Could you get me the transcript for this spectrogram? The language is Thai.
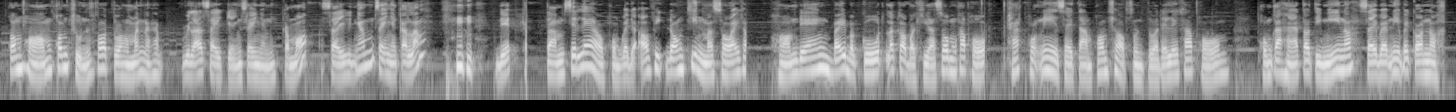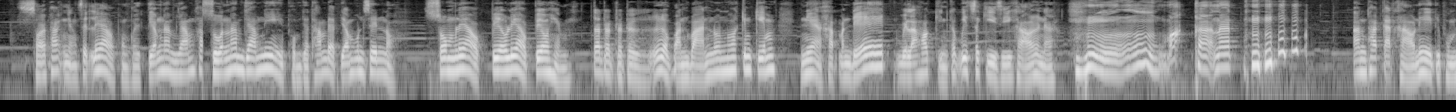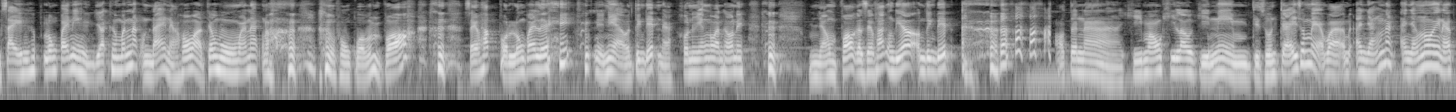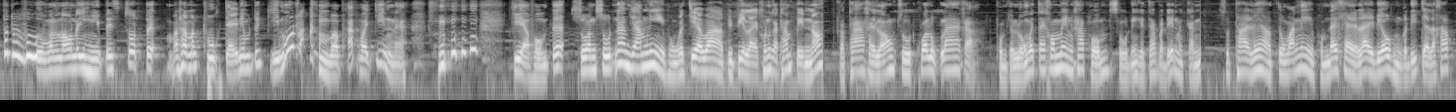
ความหอม ความฉุนเฉพาะตัวของมันนะครับ เวลาใส่แกงใส่อย่างนี้กระเมาะใส่ย้ำใส่อย่างกะล้ำเด็ดครับ ตำเสร็จแล้วผมก็จะเอาพริกดองจิ้นมาซอยครับ หอมแดงใบบักกูด แล้วก็บะเขียส้มครับผมพักพวกนี้ใส่ตามความชอบส่วนตัวได้เลยครับผม ผมก็หาเตาตีมีเนาะใส่แบบนี้ไปก่อนเนาะซอยพักอย่างเสร็จแล้ว ผมก็เตรียมน้ำยำครับ ส่วนน้ำยำนี่ผมจะทำแบบยำวุ้นเส้นเนาะส้มแล้วเปรี้ยวแล้วเปรี้ยวแหมตะตะตะตะเออหวานหวานนัวนัวๆเค็มเค็มๆเนี่ยครับ มันเด็ด เวลาฮอกกินกับวิสกี้สีขาวเลยนะมาะขนาด อันผักกาดขาวนี่ที่ผมใส่ลงไปนี่อยากคือมันหนักมันได้นะเพราะว่าเจ้ามูมาหนักเนาะผมกลัวมันปอใส่ผักผลลงไปเลยนี่เนี่ยมันตึงเด็ดนะคนยังวันเขานี่ยังปอกับใส่ผักเดียวมันตึงเด็ด เอาเตอร์หน้าขี้เมาขี้เหล้ากินนี่มันจะสนใจซะแม่ว่าอันหยังหนักอันหยังน้อยนะตุ๊ดมันลองได้หีบได้สดเตะถ้ามันถูกใจนี่มันต้องกินหมดละว่าพักไว้กินนะเจียผมเตอะส่วนสูตรน้ำยำนี่ ผมก็เจียว่าปีๆหลายคนก็ทำเป็นเนาะก็ถ้าใครลองสูตรครัวลูกลากอะผมจะลงไว้ใต้คอมเมนต์ครับผมสูตรนี้ก็จะประเด็นเหมือนกัน สุดท้ายแล้วตรงวันนี้ผมได้แค่ไล่เดียวผมก็ดีใจแล้วครับ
